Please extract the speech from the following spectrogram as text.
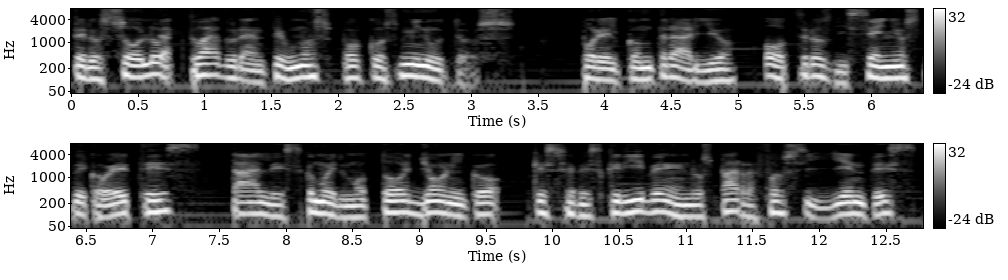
pero solo actúa durante unos pocos minutos. Por el contrario, otros diseños de cohetes, tales como el motor iónico, que se describe en los párrafos siguientes,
